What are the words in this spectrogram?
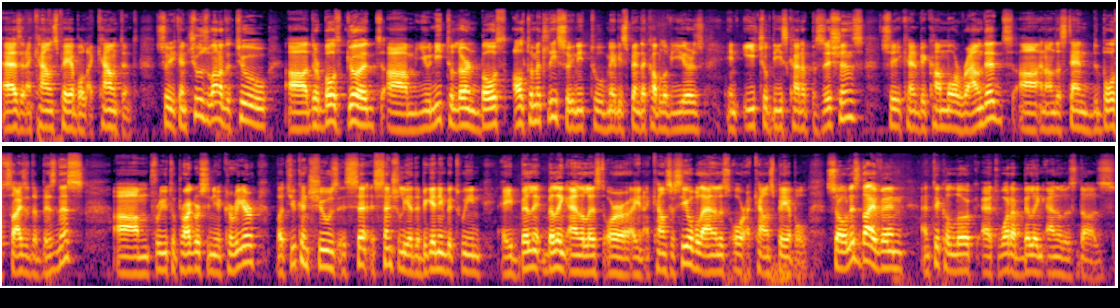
as an accounts payable accountant. So you can choose one of the two. Uh, they're both good. Um, you need to learn both ultimately. So you need to maybe spend a couple of years in each of these kind of positions so you can become more rounded uh, and understand both sides of the business um, for you to progress in your career, but you can choose essentially at the beginning between a billing, billing analyst or an accounts receivable analyst or accounts payable. So let's dive in and take a look at what a billing analyst does.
